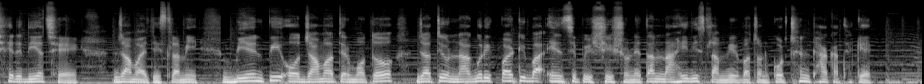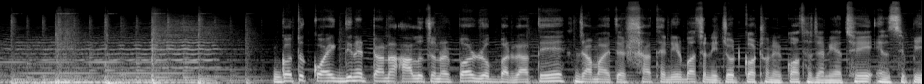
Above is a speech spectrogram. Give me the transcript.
ছেড়ে দিয়েছে জামায়াত ইসলামী। বিএনপি ও জামায়াতের মতো জাতীয় নাগরিক পার্টি বা এনসিপির শীর্ষ নেতা নাহিদ ইসলাম নির্বাচন করছেন ঢাকা থেকে। গত কয়েকদিনের টানা আলোচনার পর রোববার রাতে জামায়াতের সাথে নির্বাচনী জোট গঠনের কথা জানিয়েছে এনসিপি।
